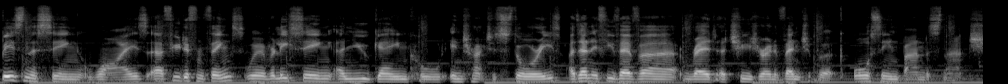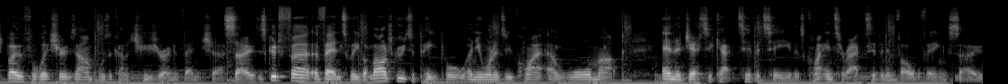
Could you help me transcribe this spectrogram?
businessing wise, a few different things. We're releasing a new game called Interactive Stories. I don't know if you've ever read a Choose Your Own Adventure book or seen Bandersnatch, both of which are examples of kind of choose your own adventure. So, it's good for events where you've got large groups of people and you want to do quite a warm up energetic activity that's quite interactive and involving. So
